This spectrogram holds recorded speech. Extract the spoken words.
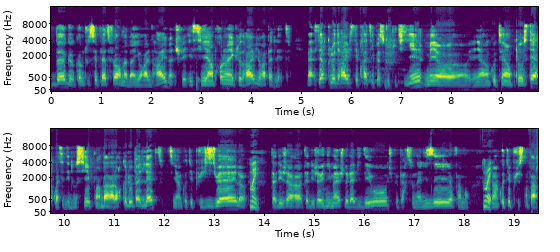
bug comme toutes ces plateformes, eh ben, il y aura le Drive. Je fais, et s'il y a un problème avec le Drive, il y aura Padlet. Bah, C'est-à-dire que le Drive, c'est pratique parce que tout y est, mais euh, il y a un côté un peu austère, quoi. C'est des dossiers, point barre. Alors que le Padlet, il y a un côté plus visuel. Oui. T'as déjà, as déjà une image de la vidéo, tu peux personnaliser. Enfin bon. Ouais. Y a un côté plus sympa.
